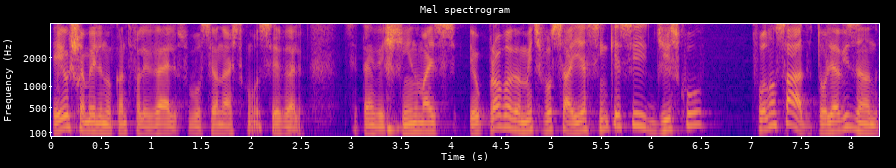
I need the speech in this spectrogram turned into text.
Eu chamei ele no canto e falei, velho, vou ser honesto com você, velho. Você tá investindo, mas eu provavelmente vou sair assim que esse disco for lançado. Tô lhe avisando.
